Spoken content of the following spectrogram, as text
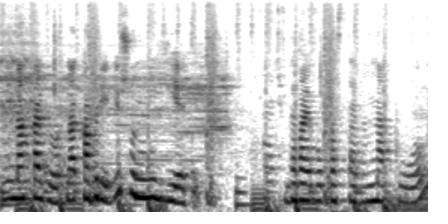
не на ковер, на ковре. Видишь, он не едет. Давай его поставим на пол.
